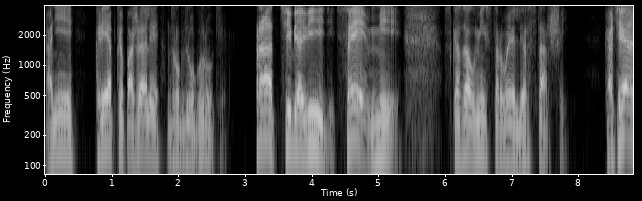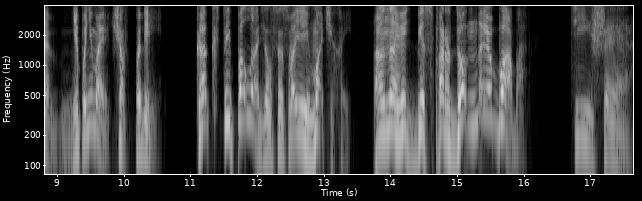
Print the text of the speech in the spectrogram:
Они крепко пожали друг другу руки. «Рад тебя видеть, Сэмми!» — сказал мистер Уэллер-старший. «Хотя не понимаю, черт побери, как ты поладил со своей мачехой? Она ведь беспардонная баба!» «Тише!»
